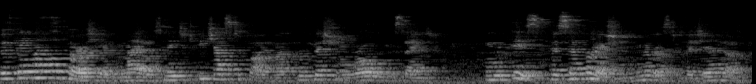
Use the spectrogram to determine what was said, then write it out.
but female authority over males needed to be justified by the professional role of the saint, and with this, her separation from the rest of her gender.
